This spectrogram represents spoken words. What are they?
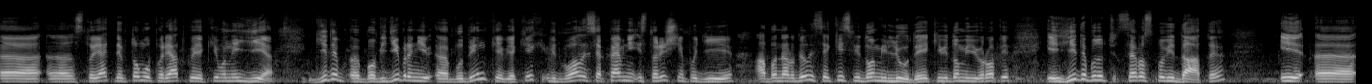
е, е, стоять не в тому порядку, які вони є. Гіди, е, бо відібрані е, будинки, в яких відбувалися певні історичні події, або народилися якісь відомі люди, які відомі в Європі, і гіди будуть це розповідати. І е,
